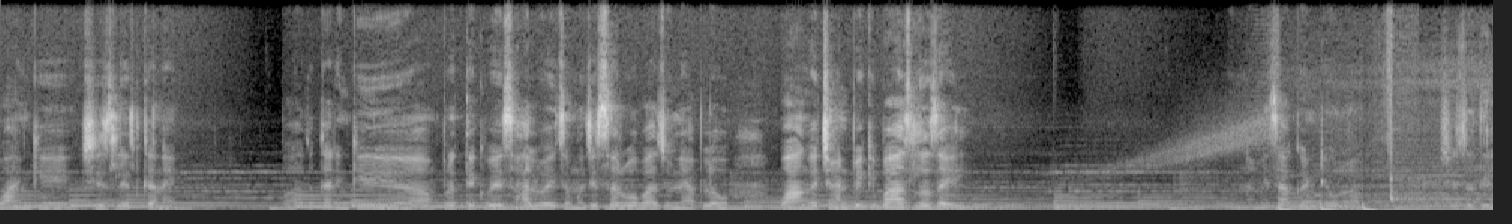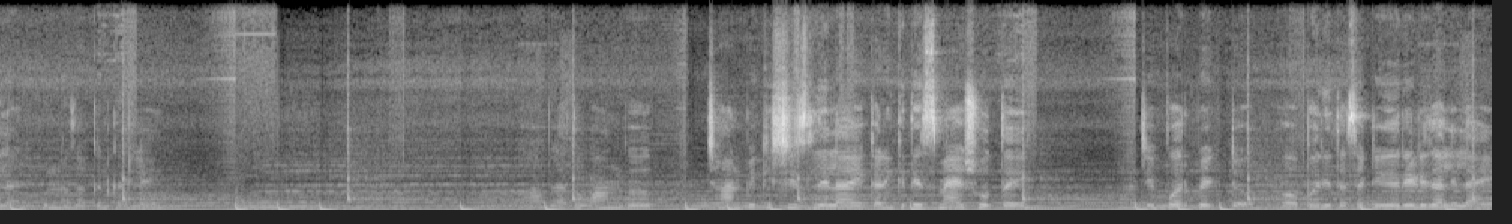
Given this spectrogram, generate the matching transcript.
वांगे शिजलेत का नाही. कारण की प्रत्येक वेळेस हलवायचं म्हणजे सर्व बाजूने आपलं वांग छानपैकी भाजलं जाईल. पुन्हा मी झाकण ठेवलं. शिजू दिलं आणि पुन्हा झाकण काढलं आहे आपला तो वांग छानपैकी शिजलेला आहे कारण की ते स्मॅश होतंय. म्हणजे परफेक्ट भरितासाठी रेडी झालेलं आहे.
